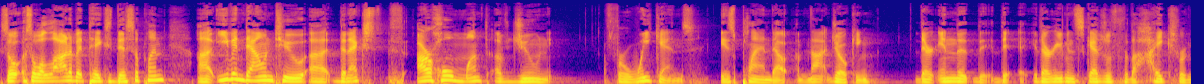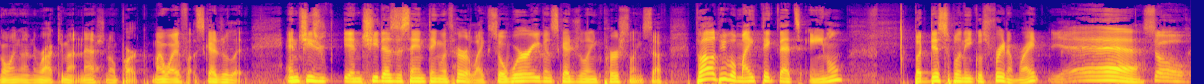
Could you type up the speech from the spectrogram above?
So, so a lot of it takes discipline, uh, even down to uh, the next. Our whole month of June for weekends is planned out. I'm not joking. They're in the, the, the, they're even scheduled for the hikes we're going on in Rocky Mountain National Park. My wife scheduled it, and she's and she does the same thing with her. Like so, we're even scheduling personally stuff. But a lot of people might think that's anal, but discipline equals freedom, right? Yeah. So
